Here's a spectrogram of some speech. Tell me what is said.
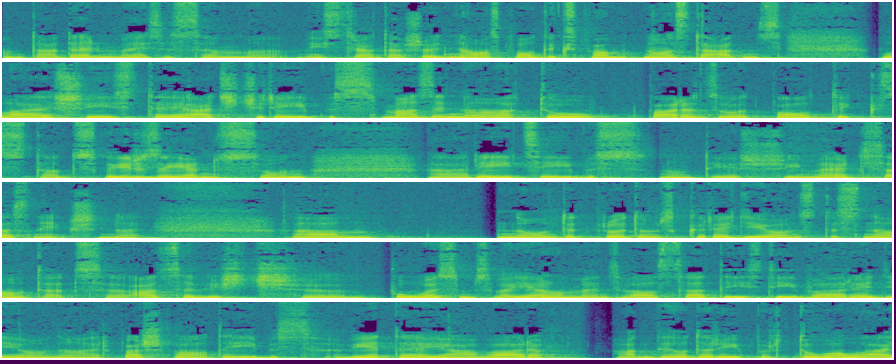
un tādēļ mēs esam izstrādājuši reģionālās politikas pamatnostādnes, lai šīs te atšķirības mazinātu, paredzot politikas tādus virzienus un rīcības nu, tieši šī mērķa sasniegšanai. Um, Nu, tad, protams, ka reģions tas nav tāds atsevišķs posms vai elements valsts attīstībā. Reģionā ir pašvaldības, vietējā vara, atbild arī par to, lai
